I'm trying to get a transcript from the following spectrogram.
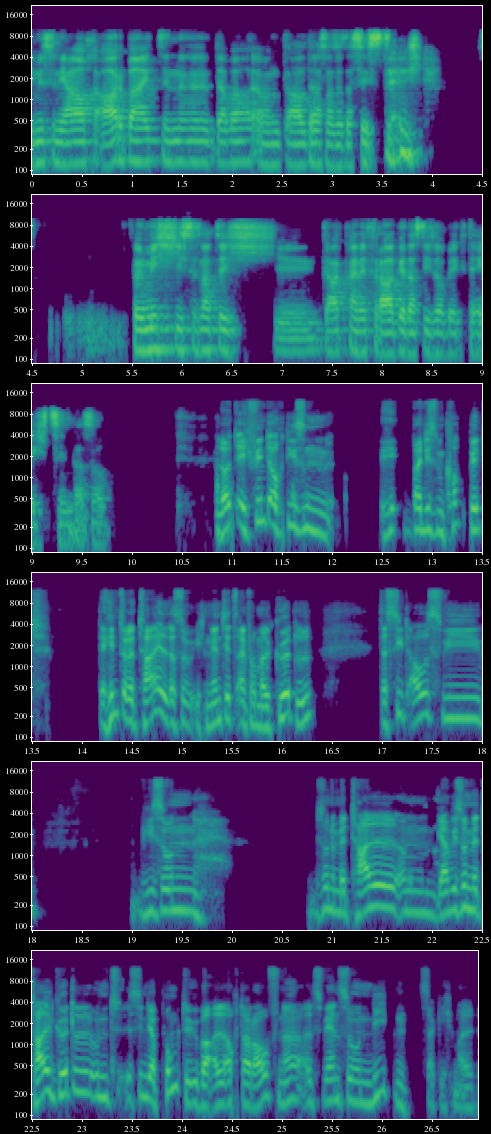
Die müssen ja auch arbeiten, äh, dabei und all das. Also das ist, für mich ist es natürlich äh, gar keine Frage, dass diese Objekte echt sind. Also Leute, ich finde auch diesen, bei diesem Cockpit, der hintere Teil, also ich nenne es jetzt einfach mal Gürtel, das sieht aus wie, wie so ein, so eine Metall, ähm, ja, wie so ein Metallgürtel und es sind ja Punkte überall auch darauf, ne, als wären so Nieten, sag ich mal.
